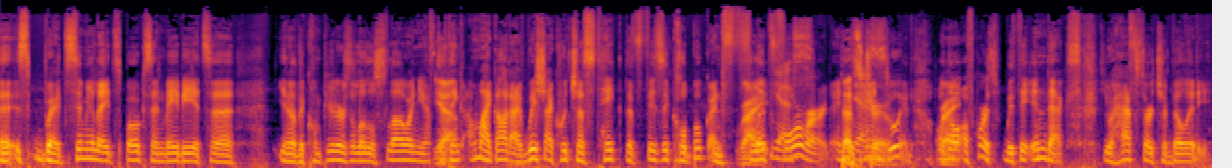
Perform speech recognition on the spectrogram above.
uh, where it simulates books and maybe it's a. You know the computer's a little slow, and you have to think, "Oh my God, I wish I could just take the physical book and Right. flip Yes. forward." And That's you can't do it. Although, Right. of course, with the index, you have searchability.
